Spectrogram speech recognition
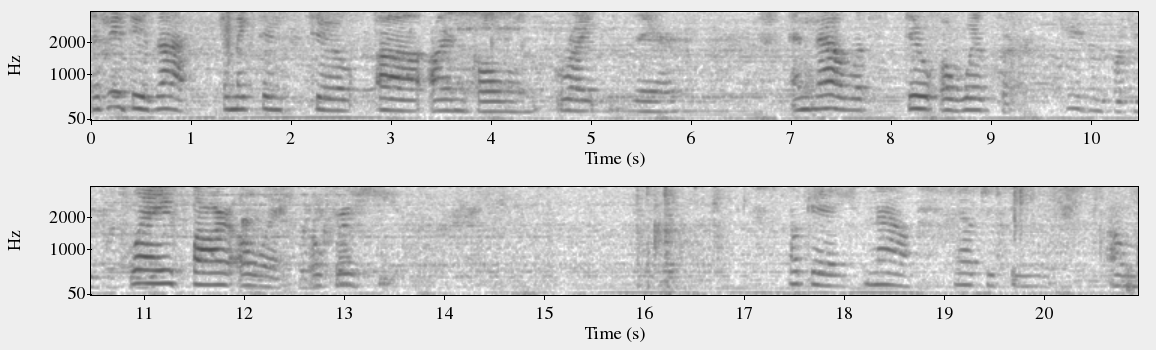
if you do that, it makes into uh, iron golem right there. And now let's do a wither. He's in 14, 14. Way far away, over here. Okay, now we have to do um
